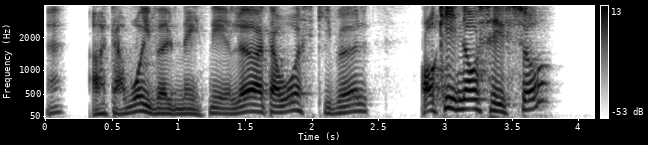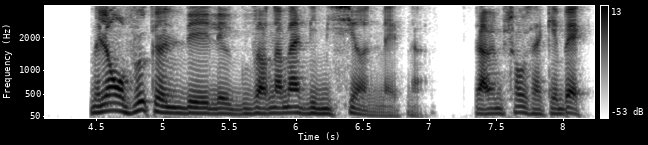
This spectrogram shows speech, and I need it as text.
Hein? À Ottawa, ils veulent maintenir. Là, à Ottawa, ce qu'ils veulent, OK, non, c'est ça, mais là, on veut que le, gouvernement démissionne maintenant. La même chose à Québec.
